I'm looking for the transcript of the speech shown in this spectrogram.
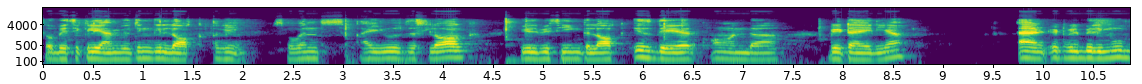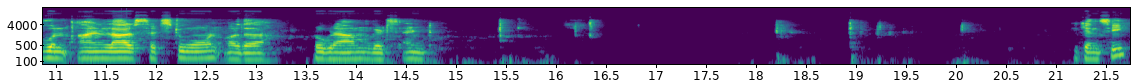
So basically I'm using the lock again. So once I use this lock you will be seeing the lock is there on the data area. And it will be removed when INLR sets to on or the program gets end. You can see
